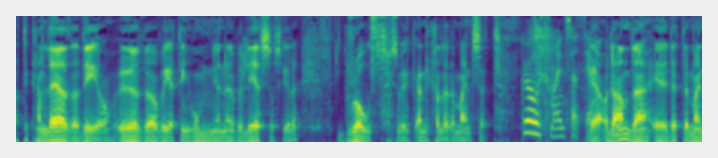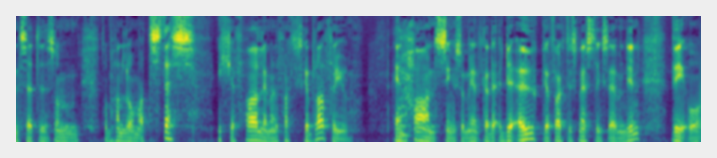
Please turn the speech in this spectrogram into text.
at det kan lære ved å øve, ved å gjøre ting om igjen, ved å lese osv. Growth, som vi kan kalle det, mindset. Growth mindset, ja. Ja, og det andre er dette mindsetet som, som handler om at stress ikke er farlig, men faktisk er bra for you. Enhancing, som igjen det. Det øker faktisk mestringsevnen din ved å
